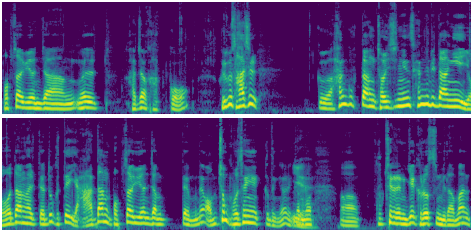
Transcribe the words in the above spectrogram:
법사위원장을 가져갔고 그리고 사실 그 한국당 전신인 새누리당이 여당 할 때도 그때 야당 법사위원장 때문에 엄청 고생했거든요. 그러니까 예. 뭐 어, 국회라는 게 그렇습니다만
